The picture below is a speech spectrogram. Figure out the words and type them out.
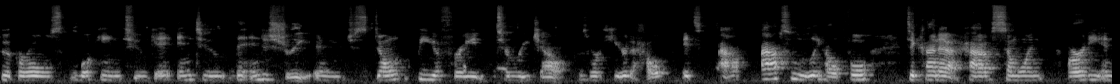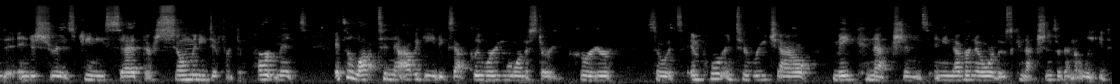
the girls looking to get into the industry. And just don't be afraid to reach out because we're here to help. It's a- absolutely helpful to kind of have someone already in the industry, as Jeannie said, there's so many different departments. It's a lot to navigate exactly where you want to start your career. So it's important to reach out, make connections, and you never know where those connections are going to lead.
